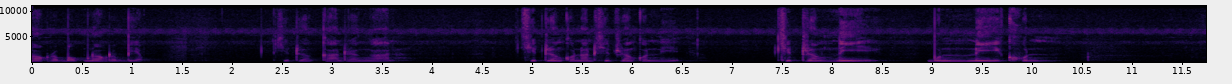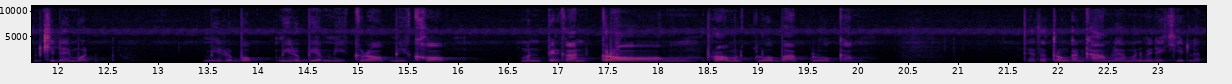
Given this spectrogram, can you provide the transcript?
นอกระบบนอกระเบียบ คิดเรื่องการเรื่องงาน คิดเรื่องคนนั้นคิดเรื่องคนนี้ คิดเรื่องหนี้บุญหนี้คุณ มันคิดได้หมด มีระบบมีระเบียบมีกรอบมีขอบ มันเป็นการกรอง เพราะมันกลัวบาปกลัวกรรม แต่ถ้าตรงกันข้ามแล้วมันไม่ได้คิดแหละ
